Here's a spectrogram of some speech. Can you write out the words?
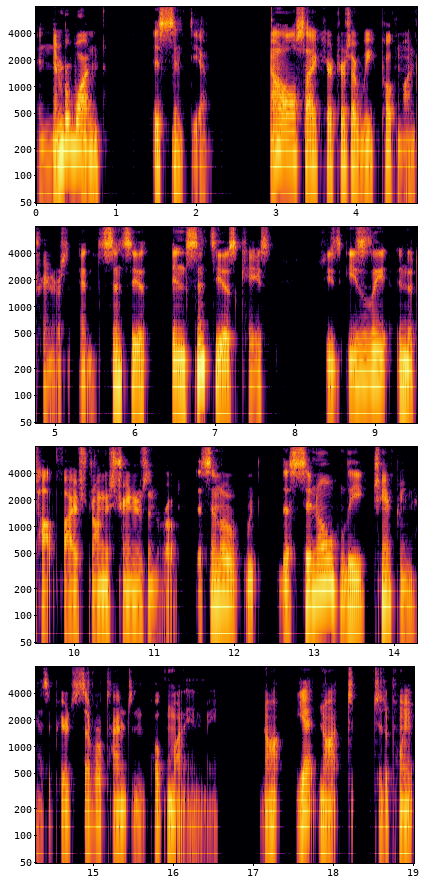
And number one is Cynthia. Not all side characters are weak Pokemon trainers, and Cynthia, in Cynthia's case, she's easily in the top five strongest trainers in the world. The Sinnoh, the Sinnoh League champion has appeared several times in Pokemon anime, not yet not to the point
